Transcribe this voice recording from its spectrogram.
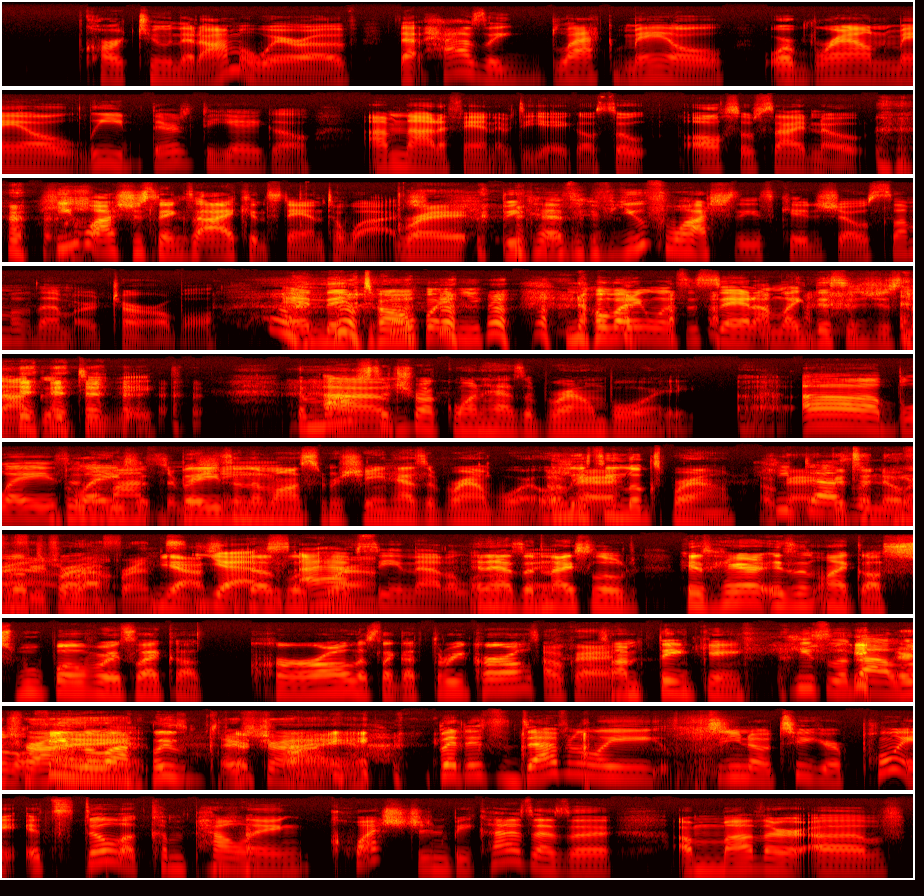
cartoon that I'm aware of that has a black male or brown male lead. There's Diego. I'm not a fan of Diego. So also side note, he watches things I can stand to watch. Right. Because if you've watched these kids shows, some of them are terrible. And they don't when you nobody wants to say it. I'm like, this is just not good TV. The monster Um, truck one has a brown boy. Uh, Uh Blaze, Blaze, and the Monster Blaze in the Monster Machine has a brown boy, or at least he looks brown. Okay. He does Good to look know brown. for future brown. reference. Yes, Yes, he does look I have brown. seen that a little and it has a nice little. His hair isn't like a swoop over; it's like a curl. It's like a three curls. Okay. So I'm thinking He's look got a They're little trying. he's a lot. He's, They're they're trying. but it's definitely you know to your point it's still a compelling question because as a, a mother of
